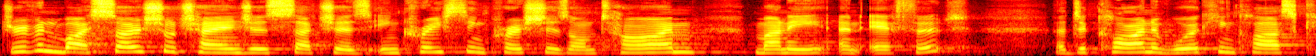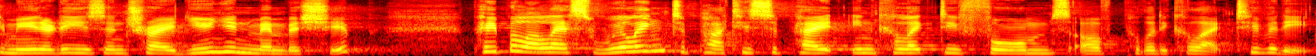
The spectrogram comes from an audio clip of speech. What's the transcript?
Driven by social changes such as increasing pressures on time, money and effort, a decline of working class communities and trade union membership, people are less willing to participate in collective forms of political activity.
